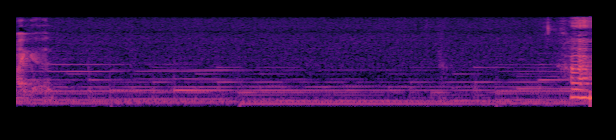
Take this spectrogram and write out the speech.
My god. Huh.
